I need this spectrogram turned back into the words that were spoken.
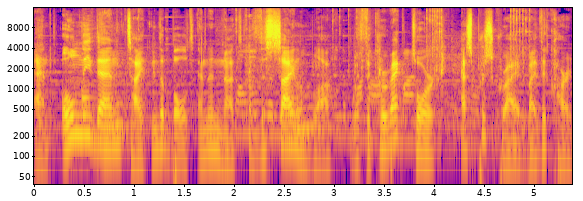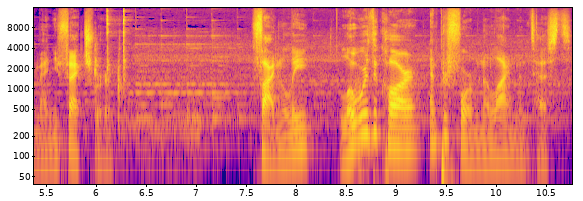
and only then tighten the bolt and the nut of the silent block with the correct torque as prescribed by the car manufacturer. Finally, lower the car and perform an alignment test.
